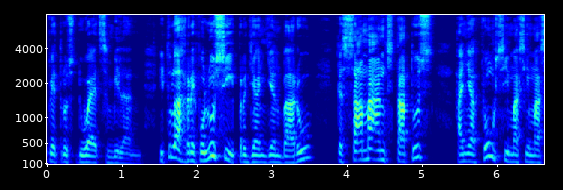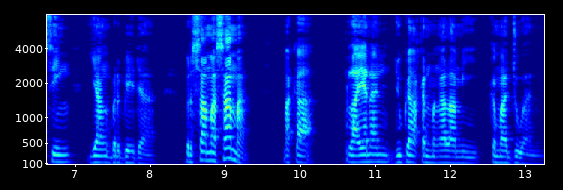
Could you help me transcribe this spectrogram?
Petrus 2 ayat 9. Itulah revolusi perjanjian baru, kesamaan status hanya fungsi masing-masing yang berbeda. Bersama-sama, maka pelayanan juga akan mengalami kemajuan.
